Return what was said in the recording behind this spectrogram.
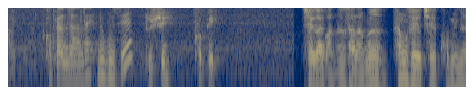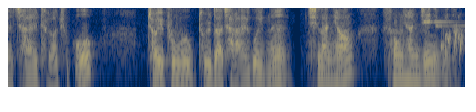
아, 커피 한 잔 할래? 누구지? 두씨 커피. 제가 만난 사람은 평소에 제 고민을 잘 들어주고 저희 부부 둘 다 잘 알고 있는 친한 형 송현진입니다.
